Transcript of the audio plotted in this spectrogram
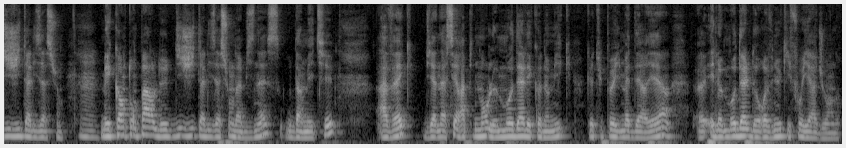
digitalisation. Mmh. Mais quand on parle de digitalisation d'un business ou d'un métier, avec vient assez rapidement le modèle économique que tu peux y mettre derrière euh, et le modèle de revenu qu'il faut y adjoindre.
